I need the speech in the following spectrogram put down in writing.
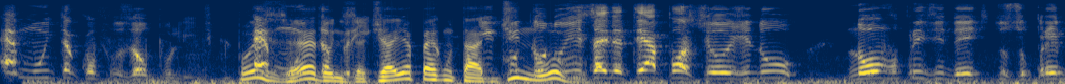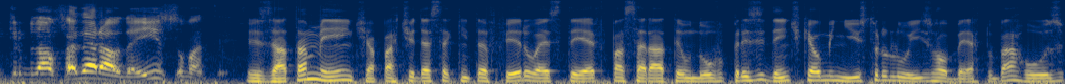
É muita confusão política. Pois é, é Donizete, já ia perguntar e de novo. Tudo isso ainda tem a posse hoje do novo presidente do Supremo Tribunal Federal, não é isso, Matheus? Exatamente. A partir desta quinta-feira, o STF passará a ter um novo presidente, que é o ministro Luiz Roberto Barroso,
